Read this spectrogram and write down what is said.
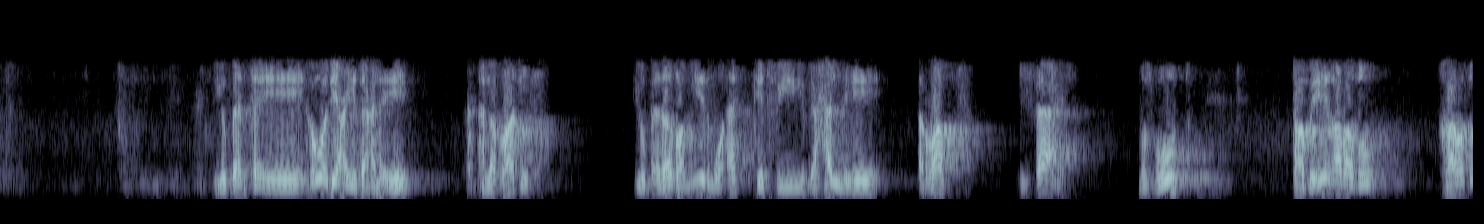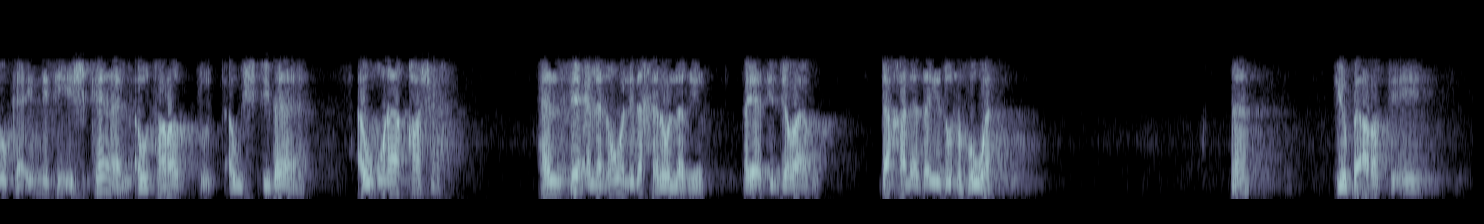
يبقى أنت إيه؟ هو دي عايدة على إيه؟ على الرجل. يبقى ده ضمير مؤكد في محل إيه؟ الرفع الفاعل. مظبوط؟ طب إيه غرضه؟ غرضه كأن في إشكال أو تردد أو اشتباه أو مناقشة. هل فعلا هو اللي دخل ولا غير فيأتي الجواب. دخل زيد هو. ها؟ يبقى أردت إيه؟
